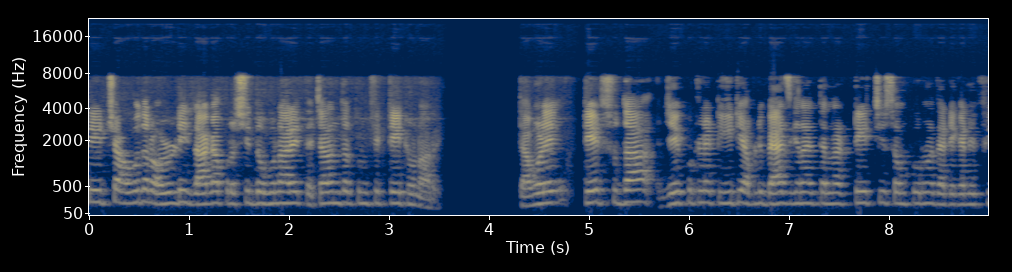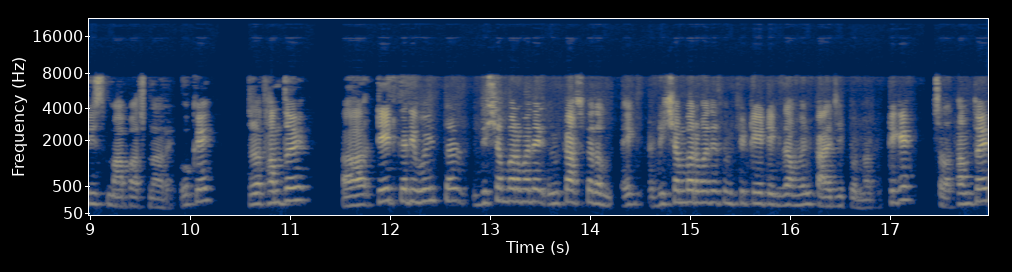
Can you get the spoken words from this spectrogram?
टेटच्या अगोदर ऑलरेडी जागा प्रसिद्ध होणार आहे त्याच्यानंतर तुमची टेट होणार आहे. त्यामुळे टेट सुद्धा जे कुठले टीईटी आपली बॅच घेणार त्यांना टेटची संपूर्ण त्या ठिकाणी फीस माफ असणार आहे. ओके जर थांबतोय टेट कधी होईल? तर डिसेंबरमध्ये विकास कदम. एक डिसेंबरमध्ये तुमची टेट एक्झाम होईल काळजी करू नका. ठीक आहे? चला थांबतोय.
